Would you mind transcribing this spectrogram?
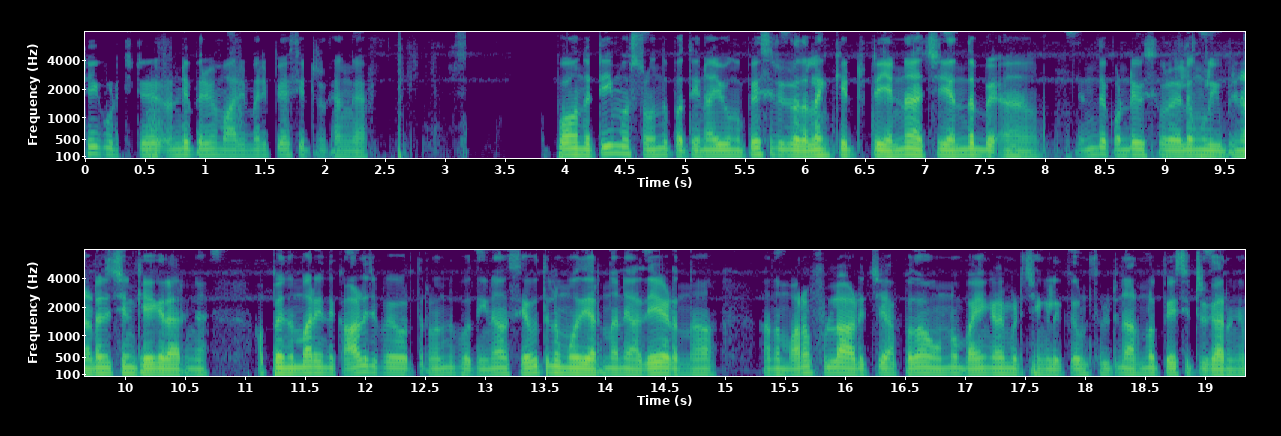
டீ குடிச்சிட்டு ரெண்டு பேருமே மாறி மாறி பேசிகிட்டு இருக்காங்க. அப்போது அந்த டீ மாஸ்டர் வந்து பார்த்தீங்கன்னா, இவங்க பேசிட்டு இருக்கிறதெல்லாம் கேட்டுட்டு என்ன ஆச்சு? எந்த பெ எந்த கொண்டை சூழலில் உங்களுக்கு இப்படி நடந்துச்சுன்னு கேட்குறாருங்க. அப்போ இந்த மாதிரி இந்த காலேஜ் போய் ஒருத்தர் வந்து பார்த்தீங்கன்னா, செவுத்துல மோதி இறந்தானே அதே இடம் தான். அந்த மரம் ஃபுல்லாக அடிச்சு அப்போ தான் இன்னும் பயம் கிளம்பிடுச்சு எங்களுக்கு அப்படின்னு சொல்லிட்டு நார்மலாக பேசிகிட்டு இருக்காருங்க.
